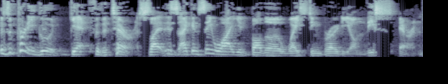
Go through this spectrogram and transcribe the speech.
it was a pretty good get for the terrorists. Like this, I can see why you'd bother wasting Brody on this errand.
